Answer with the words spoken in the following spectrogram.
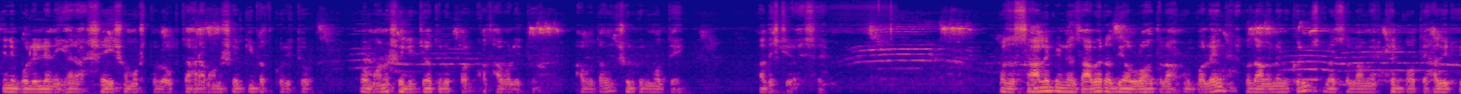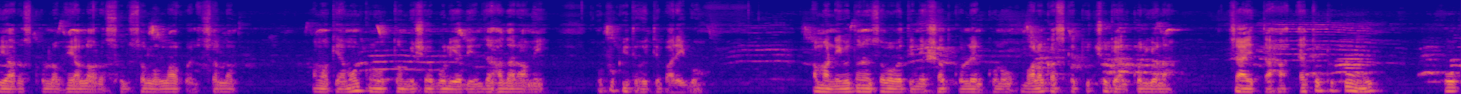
তিনি বলিলেন, ইহারা সেই সমস্ত লোক যাহারা মানুষের গিবত করিত ও মানুষের ইজ্জতের উপর কথা বলিত। আবু দাউদ শরীফের মধ্যে আদেশটি রয়েছে। জাবের আল্লাহ তালাহ বলেন আমি নবী করিম সাল্লাহ সাল্লামের খেদমতে হাজির করলাম, হে আল্লাহ রসুল সাল্লাহ সাল্লাম আমাকে এমন কোনো উত্তম বিষয় বলিয়া দিন যাহা দ্বারা আমি উপকৃত হইতে পারিব। আমার নিবেদনের স্বভাবে তিনি ইরশাদ করলেন, কোনো ভালো কাজকে তুচ্ছ জ্ঞান করিও না। চাই তাহা এতটুকু হোক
